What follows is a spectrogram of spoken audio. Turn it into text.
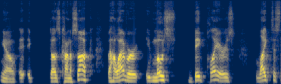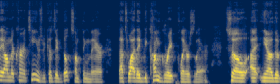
you know, it, it does kind of suck. But however, most big players like to stay on their current teams because they've built something there. That's why they've become great players there. So, uh, you know, the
